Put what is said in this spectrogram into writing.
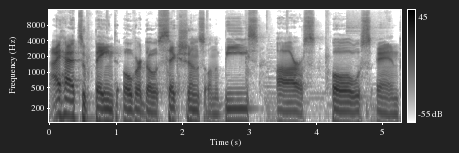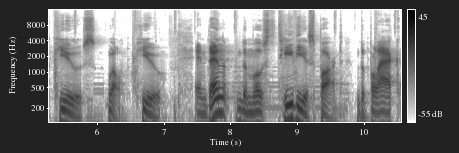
I had to paint over those sections on B's, R's, O's, and Q's. Well, Q. And then the most tedious part, the black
